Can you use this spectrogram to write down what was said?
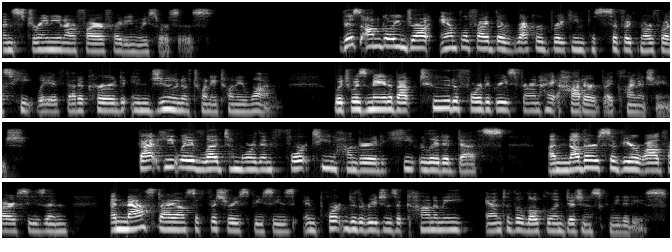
and straining our firefighting resources. This ongoing drought amplified the record breaking Pacific Northwest heat wave that occurred in June of 2021 which was made about two to four degrees Fahrenheit hotter by climate change. That heat wave led to more than 1,400 heat related deaths, another severe wildfire season, and mass die offs of fishery species important to the region's economy and to the local indigenous communities.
